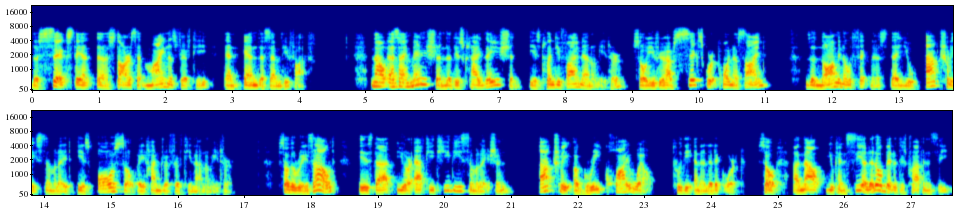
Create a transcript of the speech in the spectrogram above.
The six then uh, starts at minus 50 and ends at 75. Now, as I mentioned, the discretization is 25 nanometer. So if you have six grid point assigned, the nominal thickness that you actually simulate is also 150 nanometer. So the result is that your FDTD simulation actually agree quite well to the analytic work. So uh, now you can see a little bit of discrepancy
